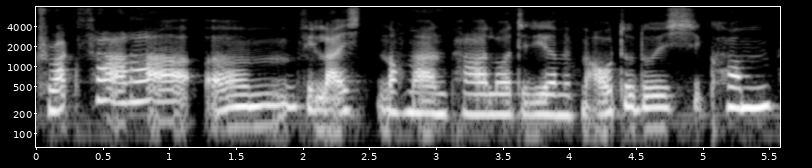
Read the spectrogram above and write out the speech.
Truckfahrer, ähm, vielleicht noch mal ein paar Leute, die da mit dem Auto durchkommen.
